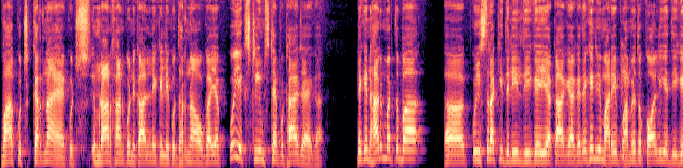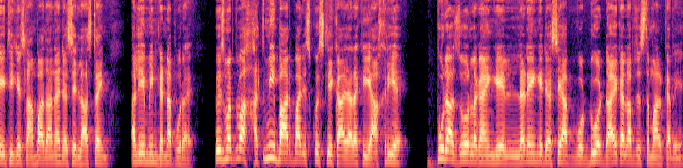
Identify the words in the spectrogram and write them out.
वहाँ कुछ करना है, कुछ इमरान खान को निकालने के लिए कोई धरना होगा या कोई एक्सट्रीम स्टेप उठाया जाएगा। लेकिन हर मरतबा कोई इस तरह की दलील दी गई या कहा गया कि देखें जी, हमारे, हमें तो कॉल ये दी गई थी कि इस्लामाबाद आना है, जैसे लास्ट टाइम अली अमीन गन्नापुरा है तो इस मरतबा हतमी बार बार इसको इसलिए कहा जा रहा है कि ये आखिरी है। पूरा ज़ोर लगाएँगे, लड़ेंगे, जैसे आप वो डू और डाई का लफ्ज़ इस्तेमाल कर रहे हैं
